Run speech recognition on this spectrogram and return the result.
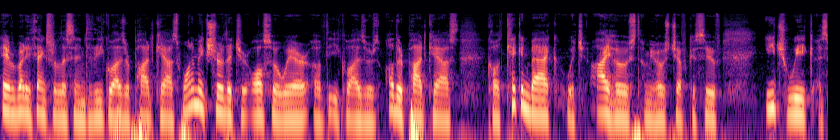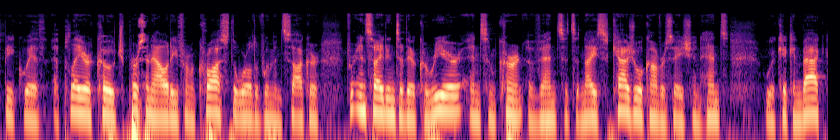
Hey, everybody, thanks for listening to the Equalizer podcast. Want to make sure that you're also aware of the Equalizer's other podcast called Kicking Back, which I host. I'm your host, Jeff Kassouf. Each week, I speak with a player, coach, personality from across the world of women's soccer for insight into their career and some current events. It's a nice, casual conversation, hence, we're kicking back.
